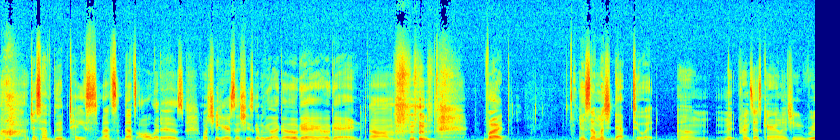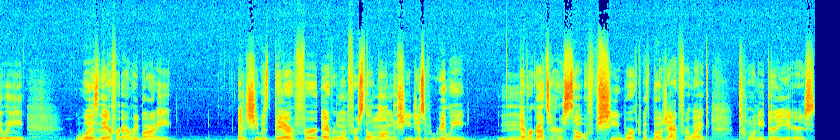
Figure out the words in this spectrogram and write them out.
oh, I just have good taste. That's that's all it is. Once she hears this, she's gonna be like, okay, okay. Um, but there's so much depth to it. Um, Princess Carolyn, she really was there for everybody, and she was there for everyone for so long that she just really never got to herself. She worked with BoJack for like 23 years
